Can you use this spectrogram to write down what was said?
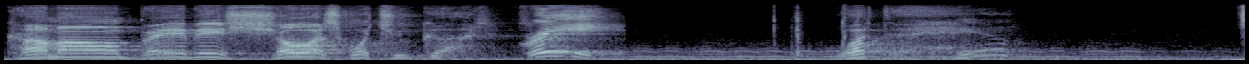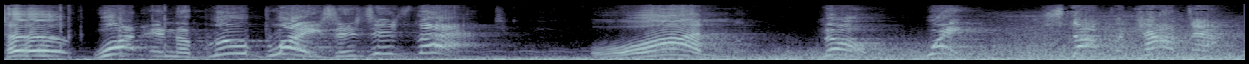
Come on, baby. Show us what you got. Three. What the hell? Two. What in the blue blazes is that? One. No, wait. Stop the countdown.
